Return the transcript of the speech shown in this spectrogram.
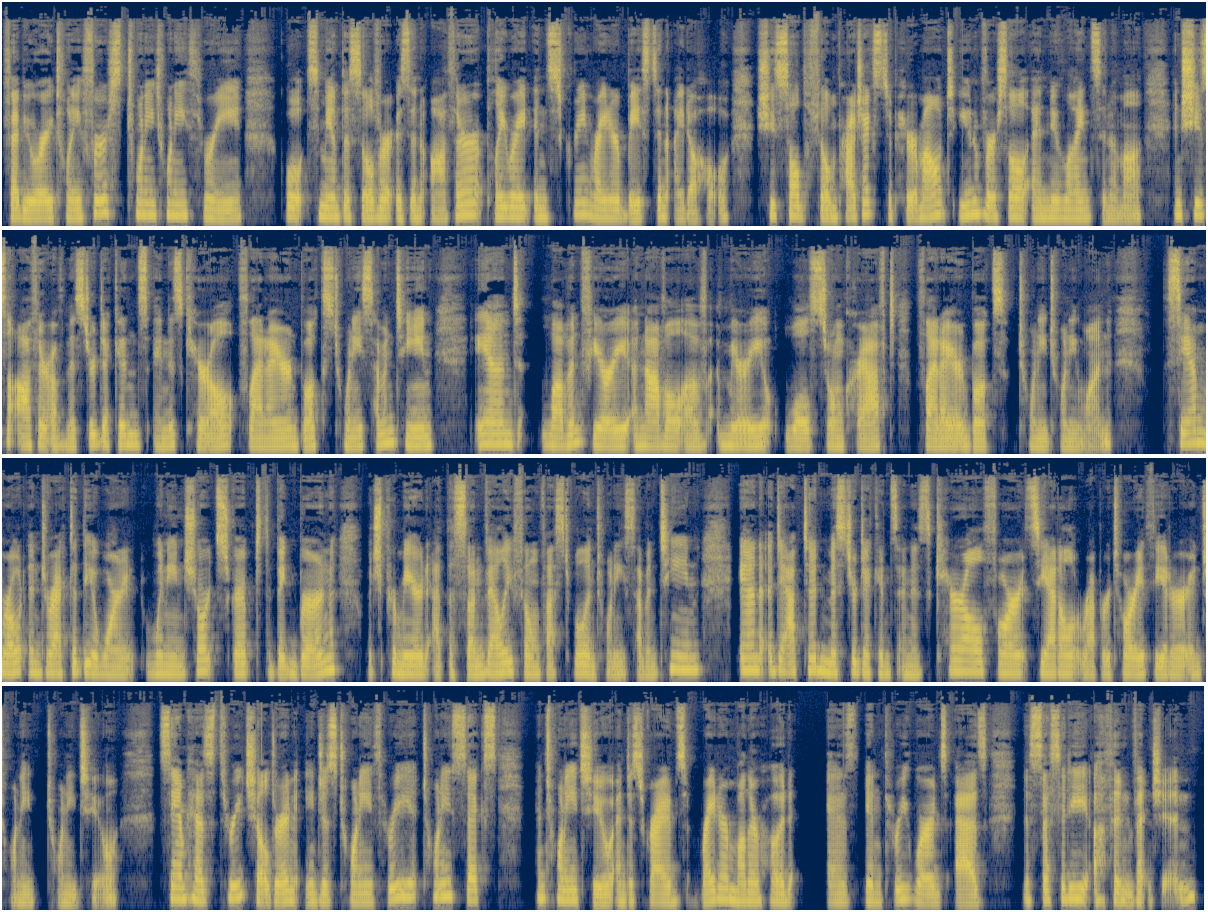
February 21st, 2023. Quote, Samantha Silva is an author, playwright, and screenwriter based in Idaho. She's sold film projects to Paramount, Universal, and New Line Cinema, and she's the author of Mr. Dickens and His Carol, Flatiron Books 2017, and Love and Fury, a novel of Mary Wollstonecraft, Flatiron Books 2021. Sam wrote and directed the award winning short script, The Big Burn, which premiered at the Sun Valley Film Festival in 2017, and adapted Mr. Dickens and His Carol for Seattle Repertory Theater in 2022. Sam has three children, ages 23, 26, and 22, and describes writer motherhood as in three words as necessity of invention.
